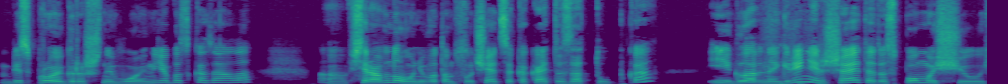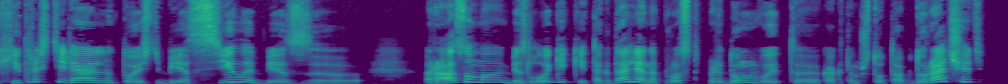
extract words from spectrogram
беспроигрышный воин, я бы сказала. Э, все равно у него там случается какая-то затупка, и главная героиня решает это с помощью хитрости реально, то есть без силы, без э, разума, без логики и так далее. Она просто придумывает, э, как там что-то обдурачить.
